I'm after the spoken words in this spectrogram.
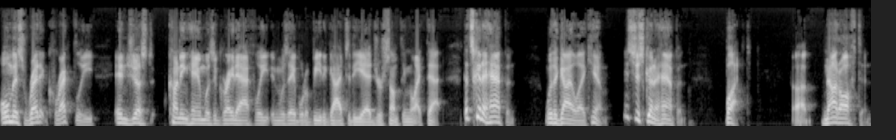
Ole Miss read it correctly and just Cunningham was a great athlete and was able to beat a guy to the edge or something like that. That's going to happen with a guy like him. It's just going to happen, but uh, not often.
